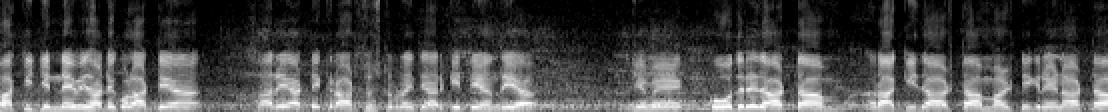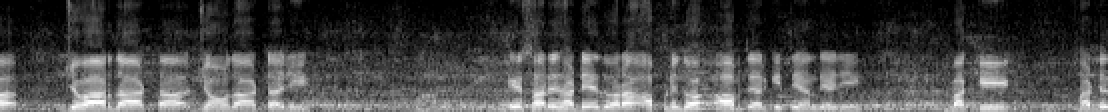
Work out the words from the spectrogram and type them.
ਬਾਕੀ ਜਿੰਨੇ ਵੀ ਸਾਡੇ ਕੋਲ ਆਟੇ ਆ, ਸਾਰੇ ਆਟੇ ਘਰਾਟ ਸਿਸਟਮ ਨਾਲ ਹੀ ਤਿਆਰ ਕੀਤੇ ਜਾਂਦੇ ਆ। ਜਿਵੇਂ ਕੋਦਰੇ ਦਾ ਆਟਾ, ਰਾਗੀ ਦਾ ਆਟਾ ਮਲਟੀਗ੍ਰੇਨ ਆਟਾ, ਜਵਾਰ ਦਾ ਆਟਾ, ਜੌਂ ਦਾ ਆਟਾ ਜੀ, ਇਹ ਸਾਰੇ ਸਾਡੇ ਦੁਆਰਾ ਆਪਣੇ ਦੁਆਰਾ ਆਪ ਤਿਆਰ ਕੀਤੇ ਜਾਂਦੇ ਆ ਜੀ। ਬਾਕੀ ਸਾਡੇ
